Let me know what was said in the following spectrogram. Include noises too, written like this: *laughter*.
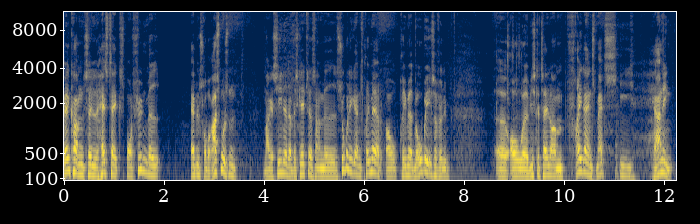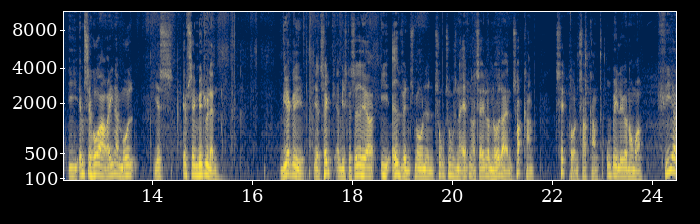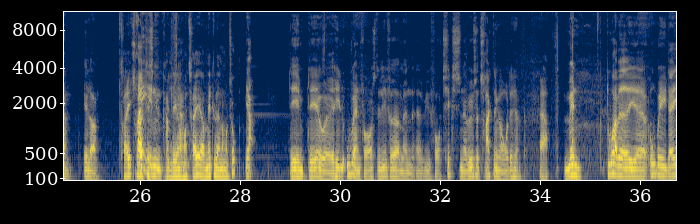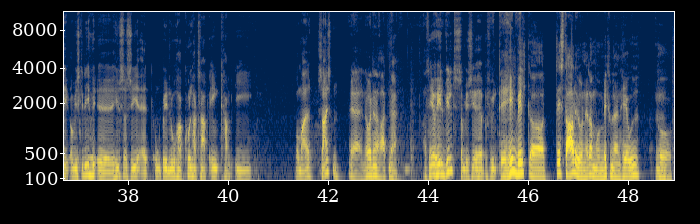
Velkommen til Hashtag Sportfyn med Abeltrup og Rasmussen, magasinet, der beskæftiger sig med Superligaen primært, og primært med OB selvfølgelig. Øh, Og øh, vi skal tale om fredagens match i Herning i MCH Arena mod yes, FC Midtjylland. Virkelig, jeg tænkte, at vi skal sidde her i adventsmåneden 2018 og tale om noget, der er en topkamp. Tæt på en topkamp. OB ligger nummer 4 eller Tre, Tre faktisk. inden Vi kamp, ligger nummer tre, og Midtjylland nummer to. Ja, det, er- det er jo øh, helt uvandt for os. Det er lige før, man, øh, vi får tics nervøse trækninger over det her. Ja. Men du har været i øh, OB i dag, og vi skal lige øh, hilse at sige, at OB nu har kun har tabt én kamp i, hvor meget? 16? ja, noget i den retning. Ja. Altså, Det er jo helt vildt, som vi siger her på Fyn. det er helt vildt, og det startede jo netop mod Midtjylland herude mm. på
